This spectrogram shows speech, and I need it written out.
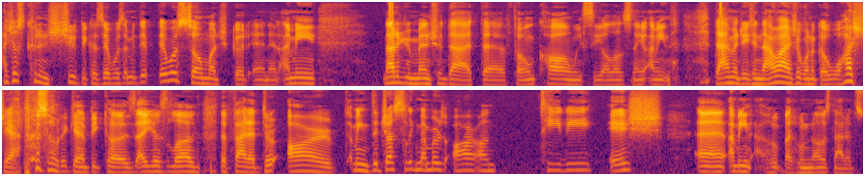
I just couldn't shoot because there was. I mean, there, there was so much good in it. I mean, now that you mentioned that uh, phone call and we see all those names, I mean, damn it, Jason. Now I actually want to go watch the episode again because I just love the fact that there are. I mean, the Justice League members are on TV ish. Uh, I mean, who, but who knows? Now that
